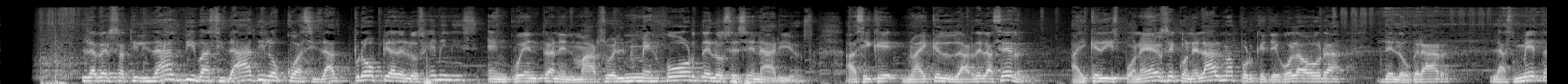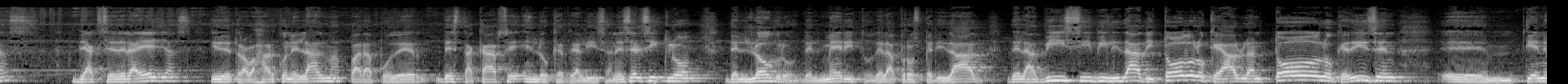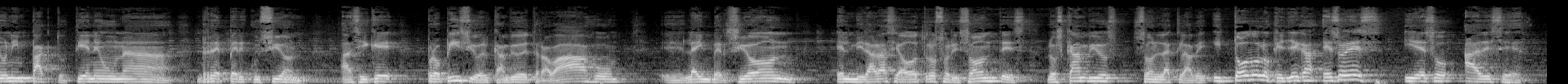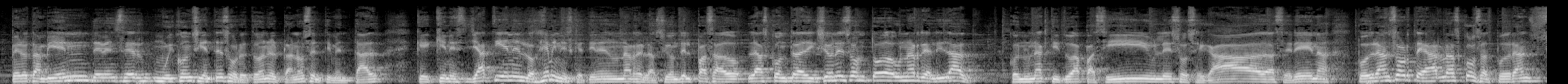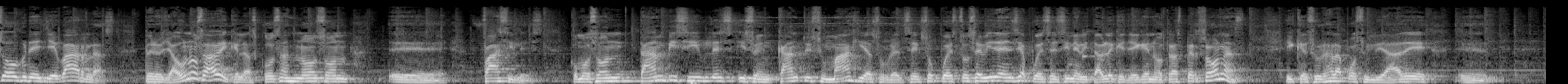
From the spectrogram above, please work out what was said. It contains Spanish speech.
La versatilidad, vivacidad y locuacidad propia de los Géminis encuentran en marzo el mejor de los escenarios. Así que no hay que dudar del hacer, hay que disponerse con el alma porque llegó la hora de lograr las metas, de acceder a ellas y de trabajar con el alma para poder destacarse en lo que realizan. Es el ciclo del logro, del mérito, de la prosperidad, de la visibilidad y todo lo que hablan, todo lo que dicen eh, tiene un impacto, tiene una repercusión. Así que propicio el cambio de trabajo, eh, la inversión, el mirar hacia otros horizontes, los cambios son la clave. Y todo lo que llega, eso es y eso ha de ser. Pero también deben ser muy conscientes, sobre todo en el plano sentimental, que quienes ya tienen los Géminis, que tienen una relación del pasado, las contradicciones son toda una realidad. Con una actitud apacible, sosegada, serena, podrán sortear las cosas, podrán sobrellevarlas. Pero ya uno sabe que las cosas no son eh, fáciles como son tan visibles y su encanto y su magia sobre el sexo opuesto se evidencia, pues es inevitable que lleguen otras personas y que surja la posibilidad de eh,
